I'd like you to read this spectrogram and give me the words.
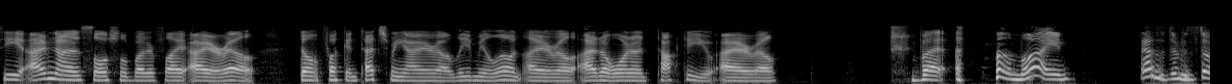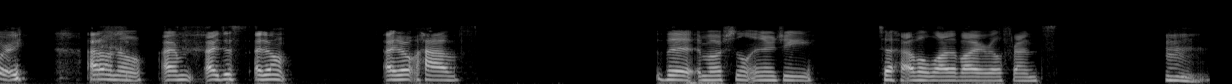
see, I'm not a social butterfly IRL. Don't fucking touch me IRL. Leave me alone IRL. I don't want to talk to you IRL. But online, that's a different story. I don't know. I'm. I just. I don't. I don't have the emotional energy to have a lot of IRL friends. Mm.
